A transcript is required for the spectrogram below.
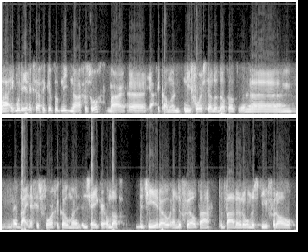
Uh, ik moet eerlijk zeggen, ik heb dat niet nagezocht. Maar uh, ja, ik kan me niet voorstellen dat dat uh, weinig is voorgekomen. Zeker omdat de Giro en de Vuelta, dat waren rondes die vooral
